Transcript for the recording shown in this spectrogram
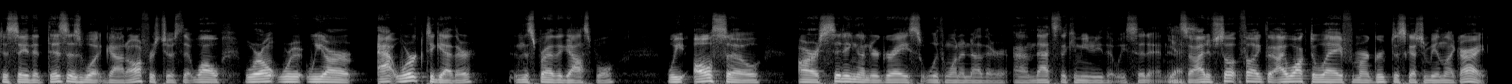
to say that this is what God offers to us. That while we're, we're we are at work together in the spread of the gospel we also are sitting under grace with one another. Um, that's the community that we sit in. Yes. And so I just felt, felt like that I walked away from our group discussion being like, all right,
